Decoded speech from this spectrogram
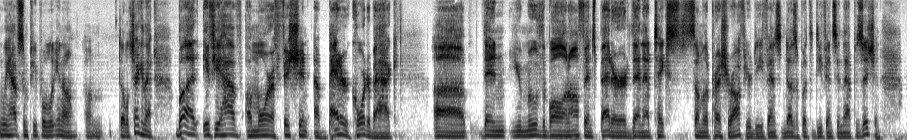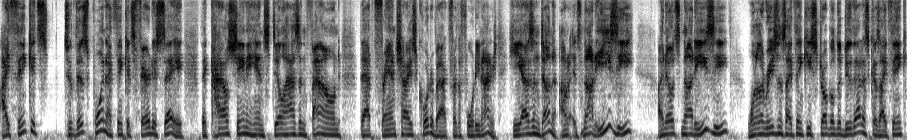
we have some people, you know, um, double checking that. But if you have a more efficient, a better quarterback, uh, then you move the ball on offense better. Then that takes some of the pressure off your defense and doesn't put the defense in that position. I think it's to this point, I think it's fair to say that Kyle Shanahan still hasn't found that franchise quarterback for the 49ers. He hasn't done it. It's not easy. I know it's not easy. One of the reasons I think he struggled to do that is because I think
